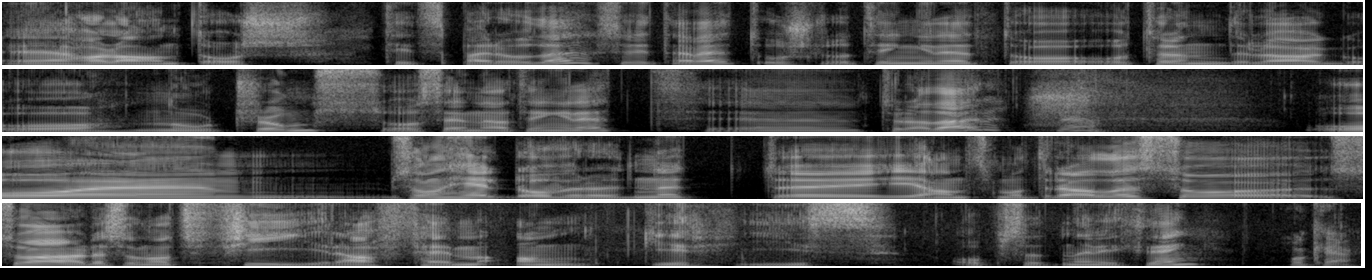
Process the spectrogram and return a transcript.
eh, halvannet års tidsperiode, så vidt jeg vet. Oslo tingrett og, og Trøndelag og Nord-Troms og Senja tingrett, eh, tror jeg det er. Ja. Og eh, sånn helt overordnet eh, i hans materiale så, så, er det sånn at fire av fem anker gis oppsettende virkning. Okay.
